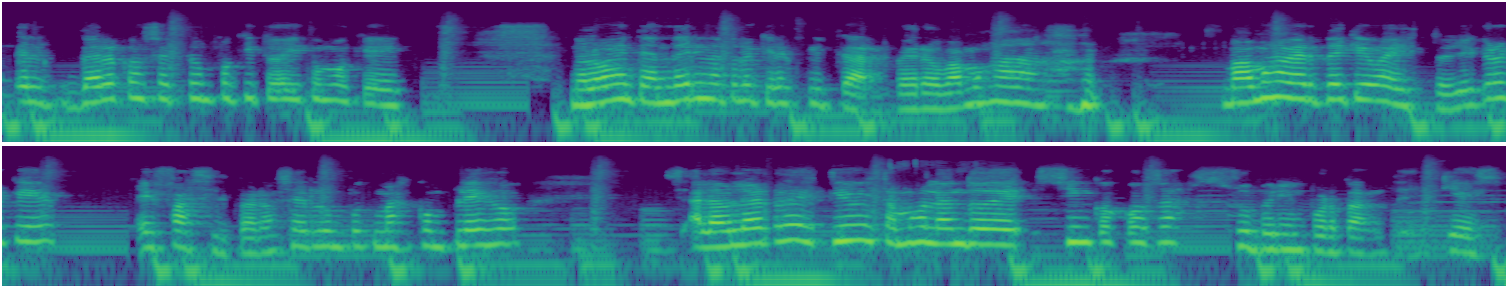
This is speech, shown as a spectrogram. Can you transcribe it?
es el, dar el concepto un poquito ahí como que no lo vas a entender y no te lo quiero explicar, pero vamos a, vamos a ver de qué va esto. Yo creo que es fácil, para hacerlo un poco más complejo. Al hablar de gestión estamos hablando de cinco cosas súper importantes, que es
